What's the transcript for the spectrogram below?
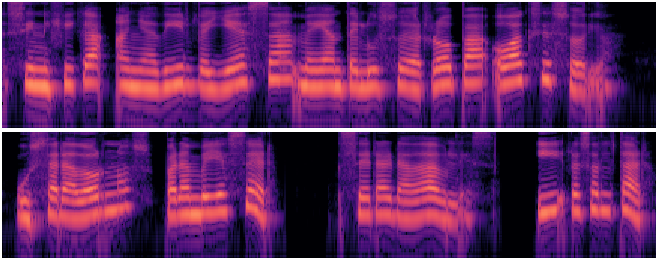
Significa añadir belleza mediante el uso de ropa o accesorio, usar adornos para embellecer, ser agradables y resaltar.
